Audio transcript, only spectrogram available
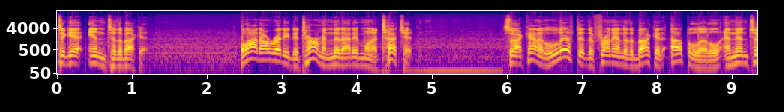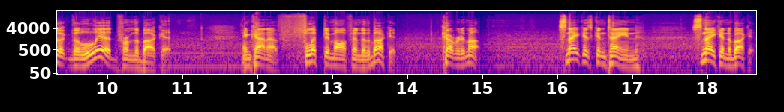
to get into the bucket. Well, I'd already determined that I didn't want to touch it. So I kind of lifted the front end of the bucket up a little and then took the lid from the bucket and kind of flipped him off into the bucket, covered him up. Snake is contained, snake in the bucket.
